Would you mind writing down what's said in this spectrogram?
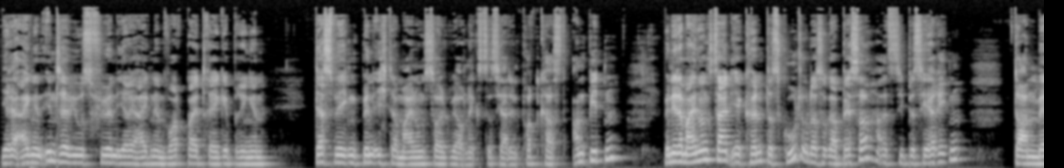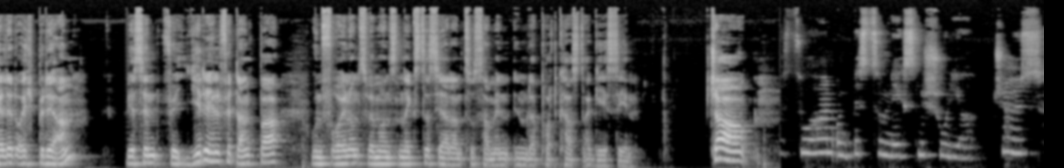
ihre eigenen Interviews führen, ihre eigenen Wortbeiträge bringen. Deswegen bin ich der Meinung, sollten wir auch nächstes Jahr den Podcast anbieten. Wenn ihr der Meinung seid, ihr könnt das gut oder sogar besser als die bisherigen, dann meldet euch bitte an. Wir sind für jede Hilfe dankbar und freuen uns, wenn wir uns nächstes Jahr dann zusammen in der Podcast AG sehen. Ciao! Zuhören und bis zum nächsten Schuljahr. Tschüss!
